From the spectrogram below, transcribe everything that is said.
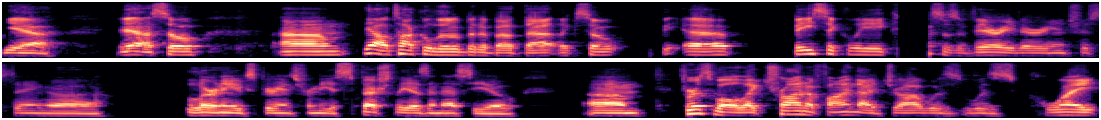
Yeah, yeah. So, um, yeah, I'll talk a little bit about that. Like, so, uh, basically, this was a very, very interesting uh, learning experience for me, especially as an SEO. Um, first of all, like trying to find that job was was quite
